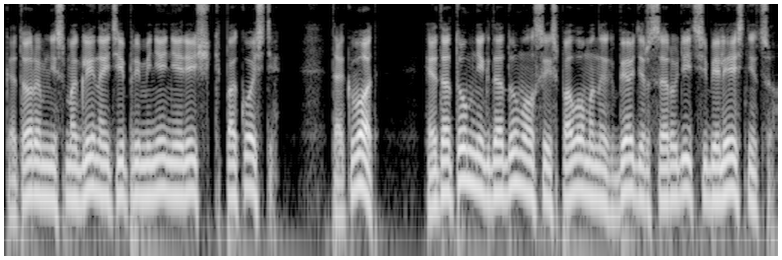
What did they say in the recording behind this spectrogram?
которым не смогли найти применение резчики по кости. Так вот, этот умник додумался из поломанных бедер соорудить себе лестницу,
